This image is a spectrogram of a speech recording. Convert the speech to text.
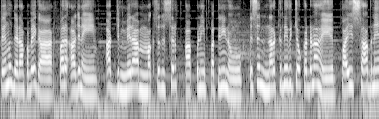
ਤੈਨੂੰ ਦੇਣਾ ਪਵੇਗਾ। ਪਰ ਅੱਜ ਨਹੀਂ, ਅੱਜ ਮੇਰਾ ਮਕਸਦ ਸਿਰਫ ਆਪਣੀ ਪਤਨੀ ਨੂੰ ਇਸ ਨਰਕ ਦੇ ਵਿੱਚੋਂ ਕੱਢਣਾ ਹੈ। ਭਾਈ ਸਾਹਿਬ ਨੇ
